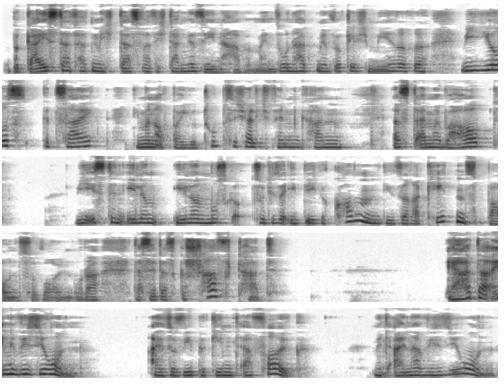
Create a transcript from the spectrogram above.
begeistert hat mich das, was ich dann gesehen habe. Mein Sohn hat mir wirklich mehrere Videos gezeigt, die man auch bei YouTube sicherlich finden kann. Erst einmal überhaupt wie ist denn Elon, Musk zu dieser Idee gekommen, diese Raketen bauen zu wollen oder dass er das geschafft hat? Er hatte eine Vision. Also wie beginnt Erfolg? Mit einer Vision,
